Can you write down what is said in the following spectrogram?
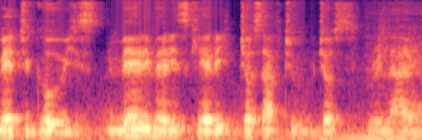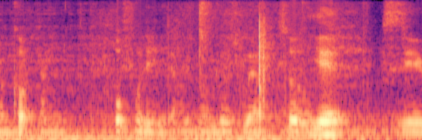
where to go it's very very scary you just have to just rely on your gut and hopefully everything goes well so Yeah. it's a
